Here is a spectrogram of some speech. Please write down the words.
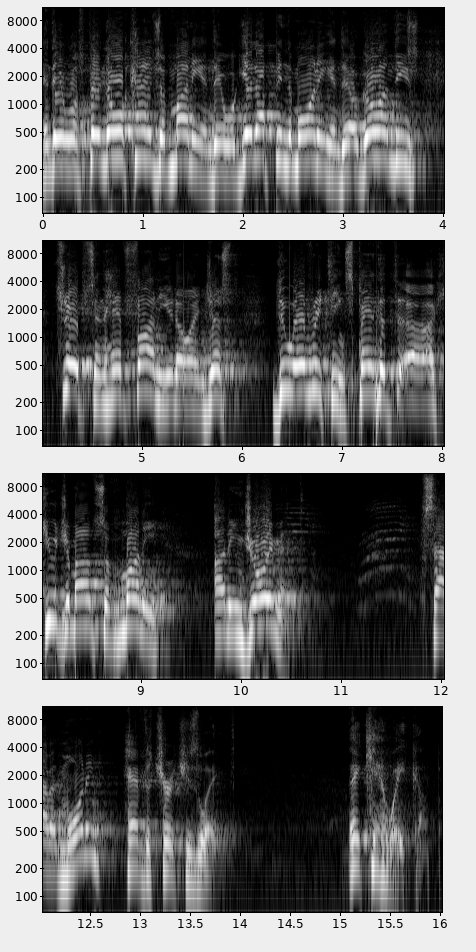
And they will spend all kinds of money. And they will get up in the morning and they'll go on these trips and have fun, you know, and just do everything. Spend a, uh, huge amounts of money on enjoyment. Sabbath morning, have the churches late. They can't wake up.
